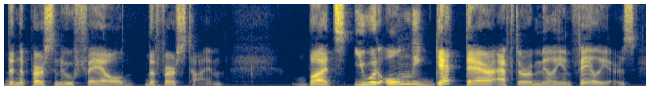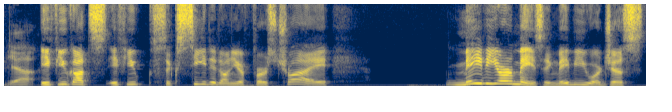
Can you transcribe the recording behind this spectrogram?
than the person who failed the first time but you would only get there after a million failures. Yeah. if you got if you succeeded on your first try maybe you're amazing. Maybe you are just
